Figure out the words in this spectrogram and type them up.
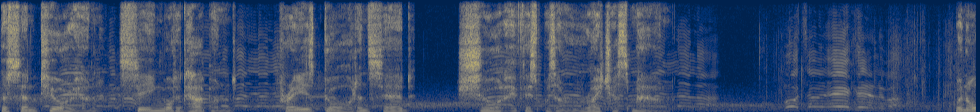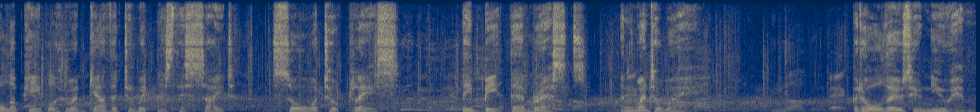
The centurion, seeing what had happened, praised God and said, Surely this was a righteous man. When all the people who had gathered to witness this sight saw what took place, they beat their breasts and went away. But all those who knew him,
